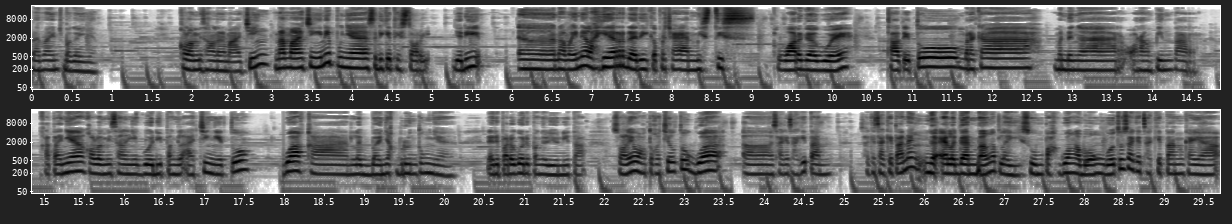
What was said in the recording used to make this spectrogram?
dan lain sebagainya. Kalau misalnya nama Acing, nama Acing ini punya sedikit histori. Jadi uh, nama ini lahir dari kepercayaan mistis keluarga gue saat itu mereka mendengar orang pintar. Katanya kalau misalnya gue dipanggil Acing itu, gue akan lebih banyak beruntungnya daripada gue dipanggil Yunita. Soalnya waktu kecil tuh gue uh, sakit-sakitan. Sakit-sakitannya nggak elegan banget lagi, sumpah gue nggak bohong. Gue tuh sakit-sakitan kayak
